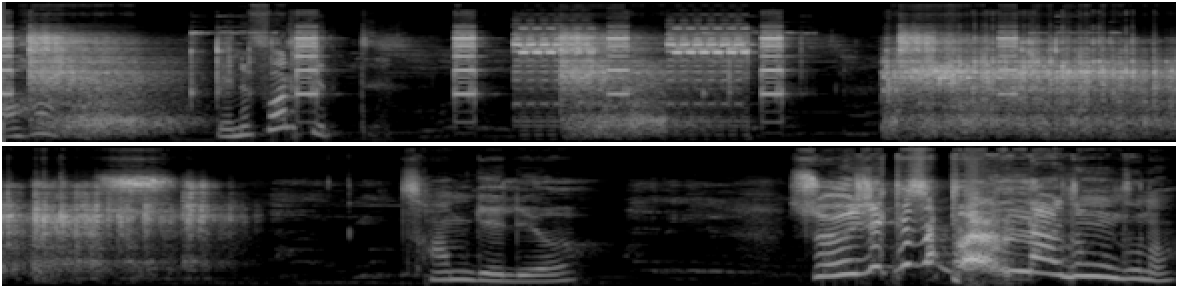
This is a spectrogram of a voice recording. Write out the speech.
Aha. Beni fark etti. Tam geliyor. Söyleyecek misin paranın nerede olduğunu?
